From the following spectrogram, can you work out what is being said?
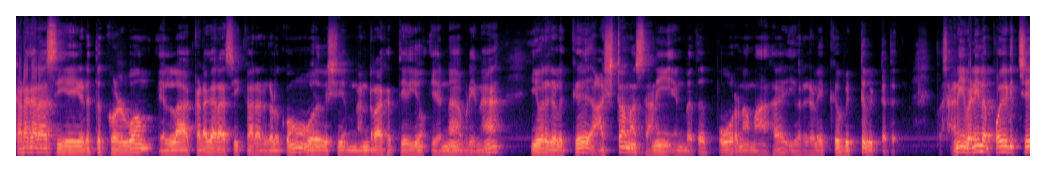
கடகராசியை எடுத்துக்கொள்வோம். எல்லா கடகராசிக்காரர்களுக்கும் ஒரு விஷயம் நன்றாக தெரியும். என்ன அப்படின்னா இவர்களுக்கு அஷ்டம சனி என்பது பூரணமாக இவர்களுக்கு விட்டு விட்டது. இப்போ சனி வெளியில் போயிடுச்சு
